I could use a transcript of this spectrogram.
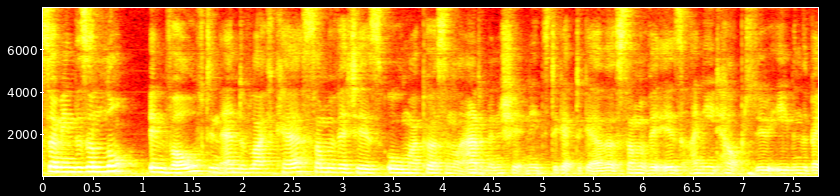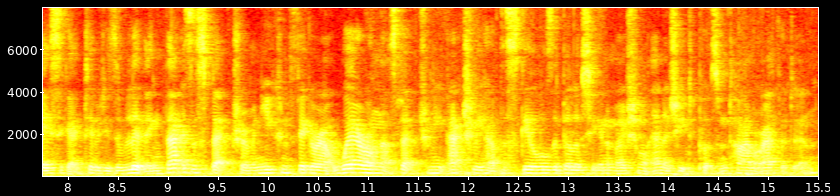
So, I mean, there's a lot involved in end of life care. Some of it is all my personal admin shit needs to get together. Some of it is I need help to do even the basic activities of living. That is a spectrum, and you can figure out where on that spectrum you actually have the skills, ability, and emotional energy to put some time or effort in.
